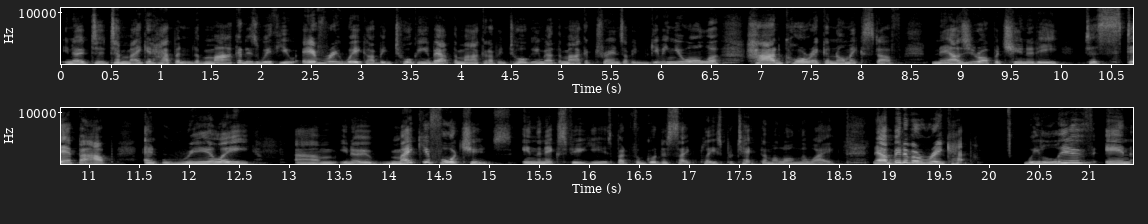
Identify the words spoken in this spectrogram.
you know, to, to make it happen. The market is with you. Every week I've been talking about the market. I've been talking about the market trends. I've been giving you all the hardcore economic stuff. Now's your opportunity to step up and really, um, you know, make your fortunes in the next few years. But for goodness sake, please protect them along the way. Now, a bit of a recap. We live in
